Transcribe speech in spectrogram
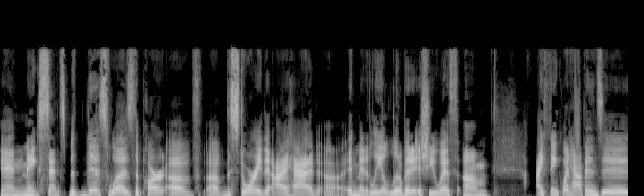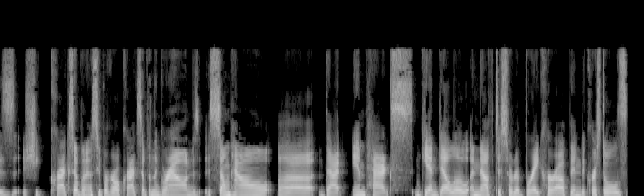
and makes sense. But this was the part of, of the story that I had, uh, admittedly, a little bit of issue with. Um, I think what happens is she cracks up, a Supergirl cracks up in the ground. Somehow, uh, that impacts Gandello enough to sort of break her up into crystals.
